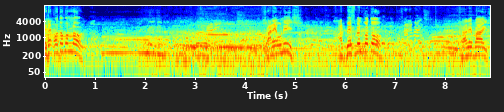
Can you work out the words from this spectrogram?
এটা কত বলল? সাড়ে উনিশ। আর বেসমেন্ট কত? সাড়ে বাইশ।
